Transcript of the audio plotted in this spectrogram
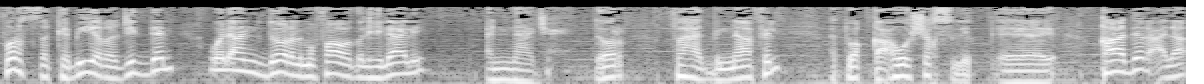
فرصة كبيرة جدا والآن دور المفاوض الهلالي الناجح دور فهد بن نافل أتوقع هو الشخص اللي آه، قادر على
